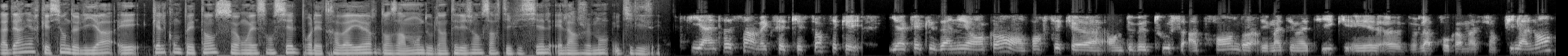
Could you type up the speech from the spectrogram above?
La dernière question de l'IA est quelles compétences seront essentielles pour les travailleurs dans un monde où l'intelligence artificielle est largement utilisée? Qui est intéressant avec cette question, c'est qu'il y a quelques années encore, on pensait qu'on devait tous apprendre des mathématiques et euh, de la programmation. Finalement,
